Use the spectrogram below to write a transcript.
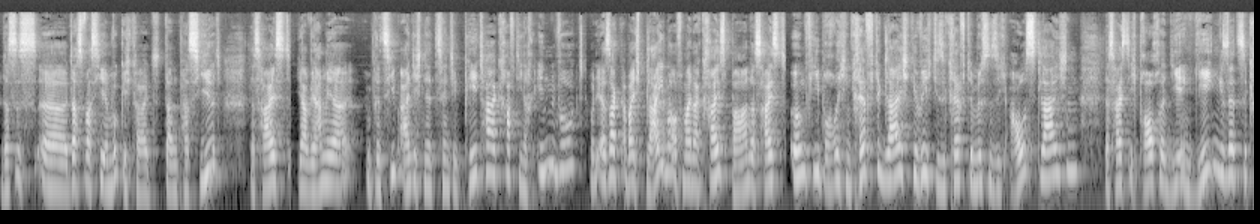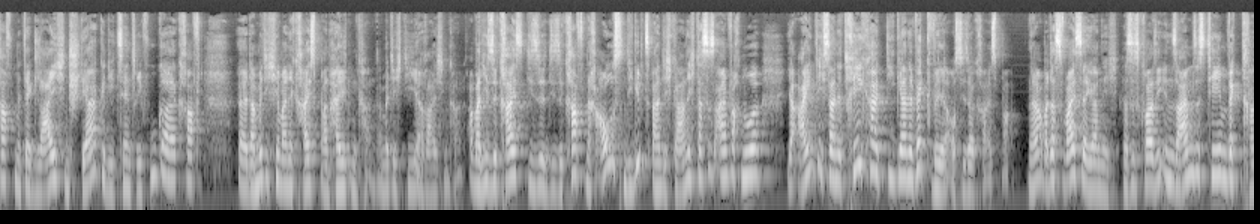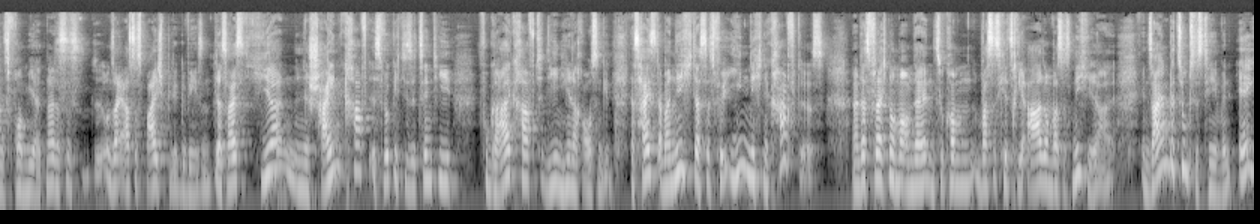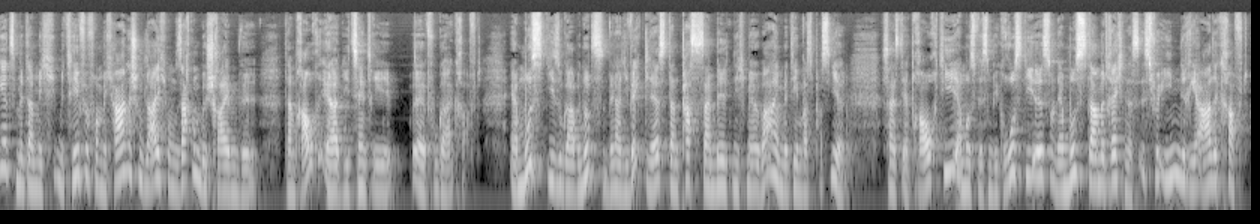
Das ist äh, das, was hier in Wirklichkeit dann passiert. Das heißt, ja, wir haben ja im Prinzip eigentlich eine Zentripetalkraft, die nach innen wirkt. Und er sagt, aber ich bleibe auf meiner Kreisbahn. Das heißt, irgendwie brauche ich ein Kräftegleichgewicht. Diese Kräfte müssen sich ausgleichen. Das heißt, ich brauche die entgegengesetzte Kraft mit der gleichen Stärke, die Zentrifugalkraft äh, damit ich hier meine Kreisbahn halten kann, damit ich die erreichen kann. Aber diese Kreis, diese, diese Kraft nach außen, die gibt's eigentlich gar nicht. Das ist einfach nur, ja, eigentlich seine Trägheit, die gerne weg will aus dieser Kreisbahn. Ja, aber das weiß er ja nicht. Das ist quasi in seinem System wegtransformiert. Ne? Das ist unser erstes Beispiel gewesen. Das heißt, hier eine Scheinkraft ist wirklich diese Zentrifugalkraft, die ihn hier nach außen gibt. Das heißt aber nicht, dass es für ihn nicht eine Kraft ist. Das vielleicht nochmal, um da hinten zu kommen, was ist jetzt real und was ist nicht real. In seinem Bezugssystem, wenn er jetzt mit, der, mit Hilfe von mechanischen Gleichungen Sachen beschreiben will, dann braucht er die Zentrifugalkraft. Er muss die sogar benutzen. Wenn er die weglässt, dann passt sein Bild nicht mehr überein mit dem, was passiert. Das heißt, er braucht die, er muss wissen, wie groß die ist und er muss damit rechnen. Das ist für ihn eine reale Kraft.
